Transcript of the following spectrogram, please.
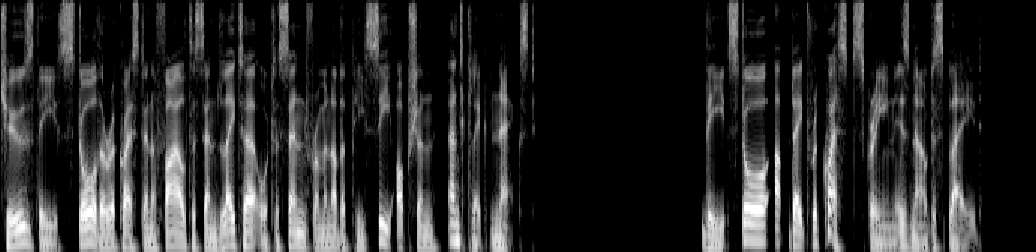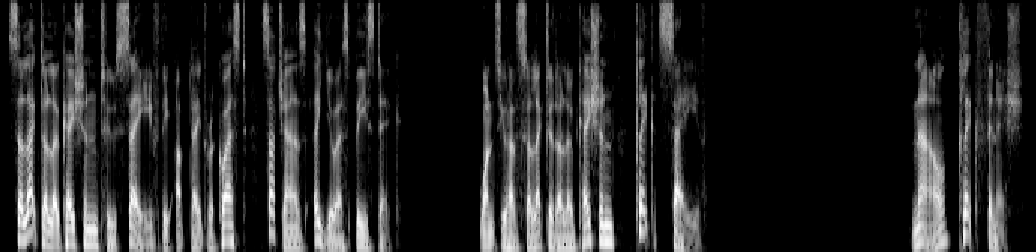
Choose the Store the request in a file to send later or to send from another PC option and click Next. The Store Update Request screen is now displayed. Select a location to save the update request, such as a USB stick. Once you have selected a location, click Save. Now click Finish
